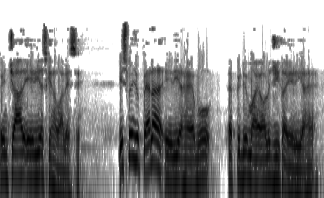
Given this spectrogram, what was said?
ان چار ایریاز کے حوالے سے۔ اس میں جو پہلا ایریا ہے وہ ایپیڈیمایولوجی کا ایریا ہے۔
